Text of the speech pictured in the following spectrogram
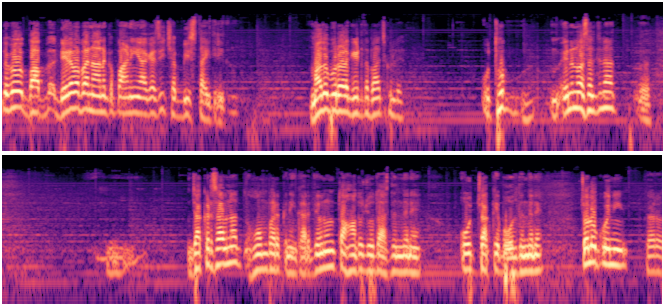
ਦੇਖੋ ਬਾਬਾ ਡੇਰਾ ਬਾਬਾ ਨਾਨਕ ਪਾਣੀ ਆ ਗਿਆ ਸੀ 26 27 ਤਰੀਕ ਨੂੰ। ਮਾਧੋਪੁਰ ਵਾਲਾ ਗੇਟ ਤਾਂ ਬਾਅਦ ਚ ਖੁੱਲਿਆ ਉੱਥੋਂ ਇਹਨਾਂ ਨੂੰ ਅਸਲ 'ਚ ਨਾ ਅਹ, ਜਾਖੜ ਸਾਹਿਬ ਨਾ ਹੋਮਵਰਕ ਨਹੀਂ ਕਰਦੇ। ਉਹਨਾਂ ਨੂੰ ਤਾਂ ਤੋਂ ਜੋ ਦੱਸ ਦਿੰਦੇ ਨੇ ਉਹ ਚੱਕ ਕੇ ਬੋਲ ਦਿੰਦੇ ਨੇ। ਚਲੋ ਕੋਈ ਨਹੀਂ ਫਿਰ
